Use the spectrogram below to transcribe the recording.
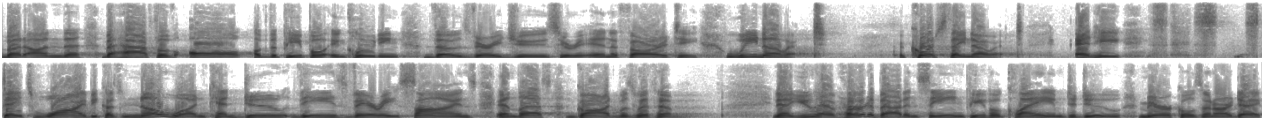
but on the behalf of all of the people, including those very Jews who are in authority. We know it. Of course, they know it. And he s- states why because no one can do these very signs unless God was with him. Now, you have heard about and seen people claim to do miracles in our day.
